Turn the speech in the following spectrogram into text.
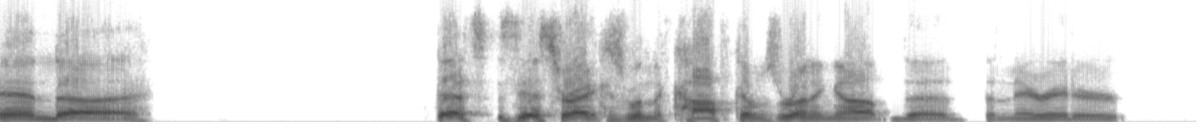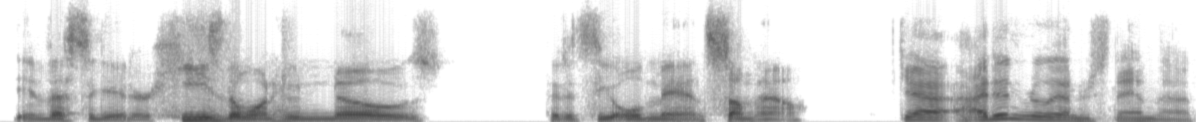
and uh that's that's right because when the cop comes running up the the narrator the investigator he's the one who knows that it's the old man somehow Yeah, I didn't really understand that.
